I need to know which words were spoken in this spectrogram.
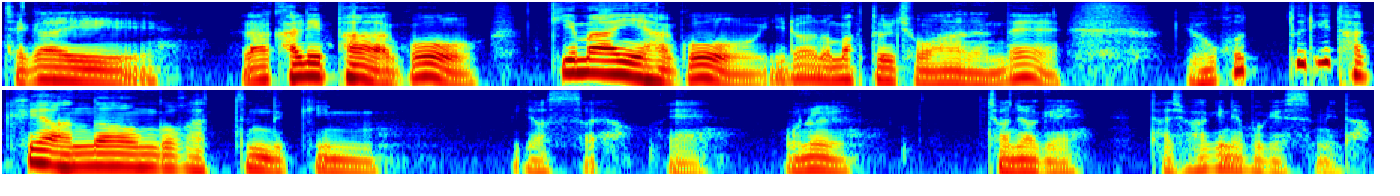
제가 이 라칼리파하고 끼마이하고 이런 음악들 좋아하는데 요것들이 다큐에 안 나온 것 같은 느낌 이 었어요. 예. 오늘 저녁에 다시 확인해 보겠습니다.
